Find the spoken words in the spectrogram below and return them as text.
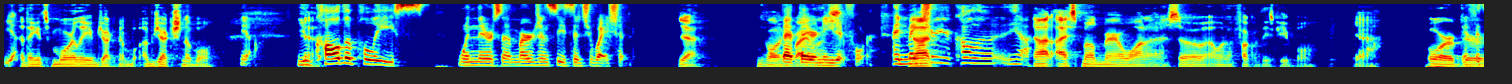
Yeah. I think it's morally objectionable. Objectionable. Yeah. you Yeah. call the police when there's an emergency situation Yeah. That they're needed for and make Not- sure you're calling yeah Not I smelled marijuana, so I want to fuck with these people. Yeah. Yeah. Or they're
